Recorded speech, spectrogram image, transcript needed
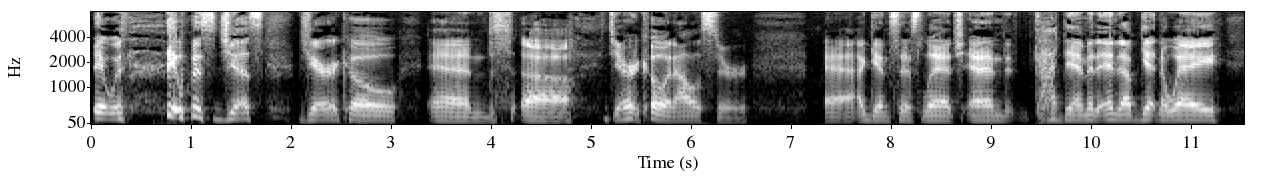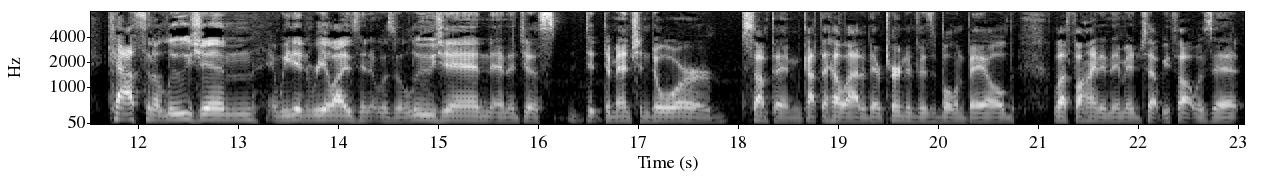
it was it was just Jericho and uh, Jericho and Alistair uh, against this lich, and god damn it, ended up getting away, cast an illusion, and we didn't realize that it was illusion, and it just dimension door or something got the hell out of there, turned invisible and bailed, left behind an image that we thought was it.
